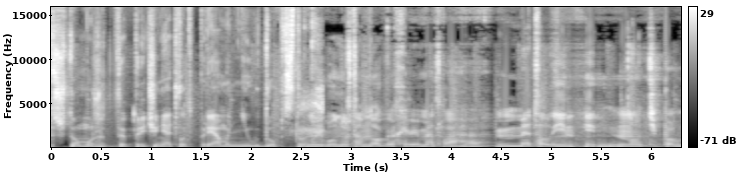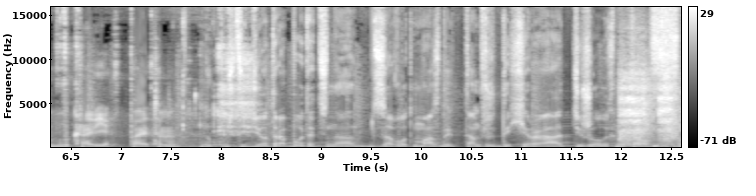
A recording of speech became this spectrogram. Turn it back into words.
Что может причинять вот прямо неудобство? Ну, ему нужно много хэви металла. Метал, ну, типа, в крови, поэтому... Ну пусть идет работать на завод Мазды. Там же дохера тяжелых металлов.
